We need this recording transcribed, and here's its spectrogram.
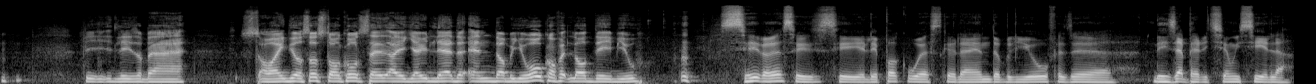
puis il les a, ben, on va rien dire ça, Stone Cold, il y a eu de l'aide de NWO qui ont fait leur début. C'est vrai, c'est l'époque où est-ce que la NWO faisait euh, des apparitions ici et là.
